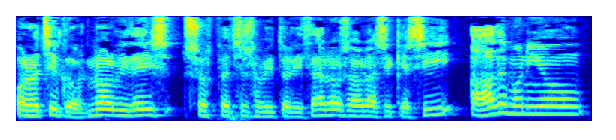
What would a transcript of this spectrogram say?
Bueno, chicos, no olvidéis sospechosos habitualizaros, ahora sí que sí, ¡a demonio!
